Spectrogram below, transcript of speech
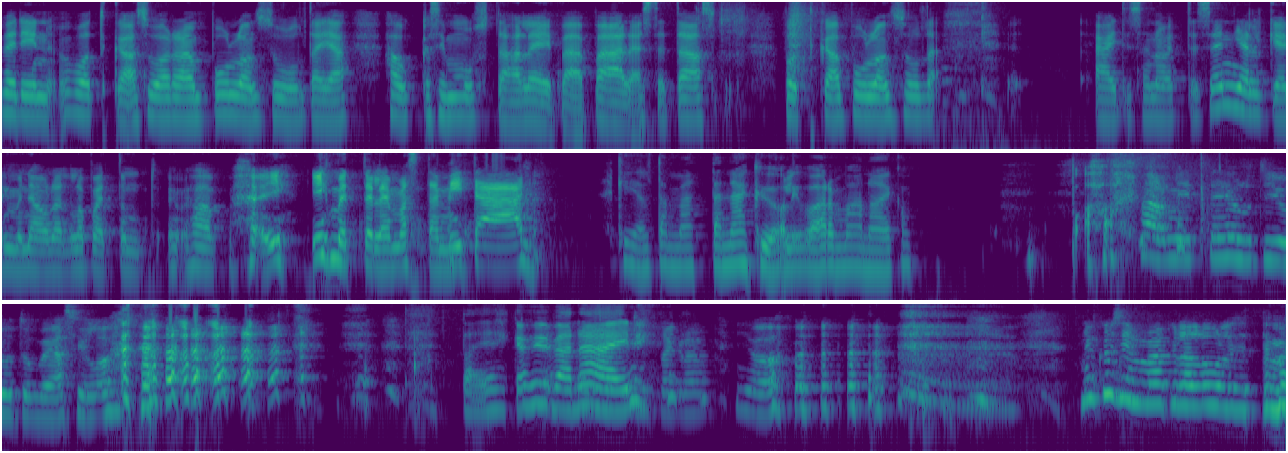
vedin vodkaa suoraan pullon suulta ja haukkasin mustaa leipää päälle ja sitten taas vodkaa pullon suulta äiti sanoi, että sen jälkeen minä olen lopettanut ihan ihmettelemästä mitään. Kieltämättä näky oli varmaan aika paha. Harmi, että ei ollut YouTubea silloin. tai ehkä hyvä näin. Instagram, joo. Nykyisin mä kyllä luulisin, että mä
